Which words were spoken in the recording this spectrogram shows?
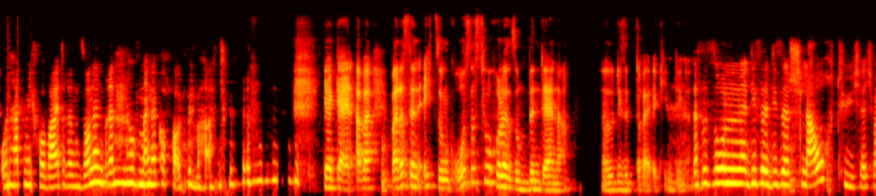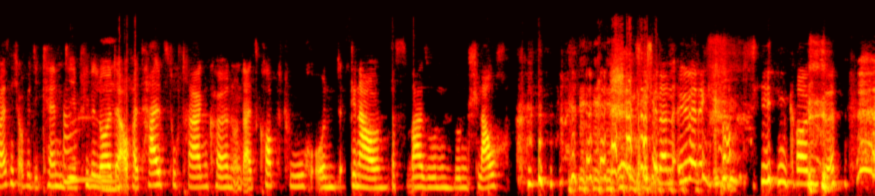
und hat mich vor weiteren Sonnenbränden auf meiner Kopfhaut bewahrt. ja, geil. Aber war das denn echt so ein großes Tuch oder so ein Bandana? Also diese dreieckigen Dinge. Das ist so ein, diese, diese Schlauchtücher. Ich weiß nicht, ob ihr die kennt, die ah. viele Leute auch als Halstuch tragen können und als Kopftuch. Und genau, das war so ein, so ein Schlauch, ich mir dann über den Kopf ziehen konnte.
